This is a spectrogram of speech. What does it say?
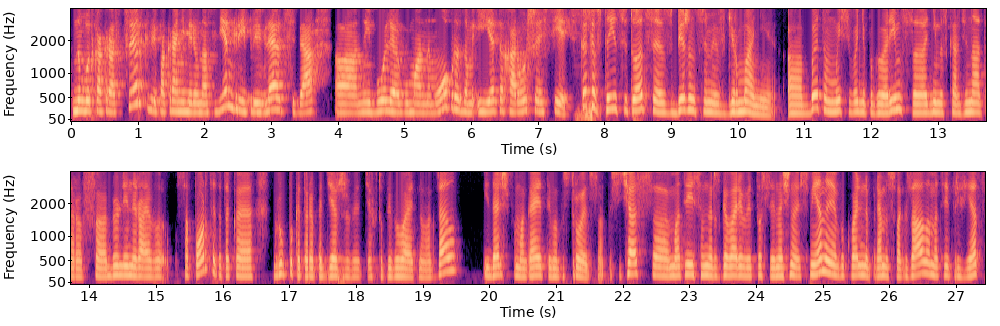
Но вот как раз церкви, по крайней мере, у нас в Венгрии, проявляют себя э, наиболее гуманным образом, и это хорошая сеть. Как обстоит ситуация с беженцами в Германии? Об этом мы сегодня поговорим с одним из координаторов э, Berlin Arrival Support. Это такая группа, которая поддерживает тех, кто прибывает на вокзал и дальше помогает им обустроиться. Сейчас э, Матвей со мной разговаривает после ночной смены, буквально прямо с вокзала. Матвей, привет.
